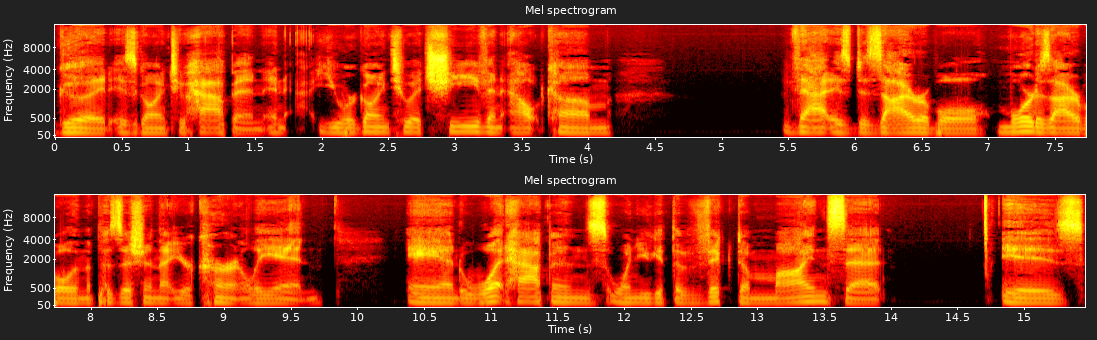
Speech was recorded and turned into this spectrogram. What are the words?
good is going to happen and you are going to achieve an outcome that is desirable, more desirable than the position that you're currently in. And what happens when you get the victim mindset is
